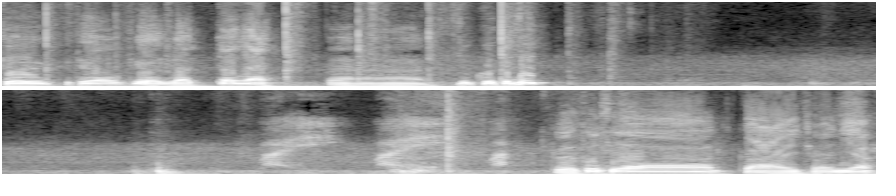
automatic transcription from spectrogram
chơi theo kiểu là tranh ảnh và lô cơ chất bích bảy bảy bảy Thế tôi sẽ cài cho anh em.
